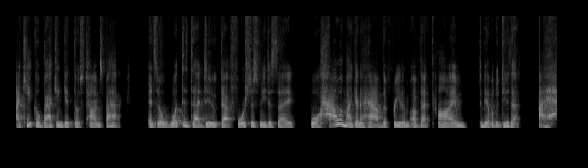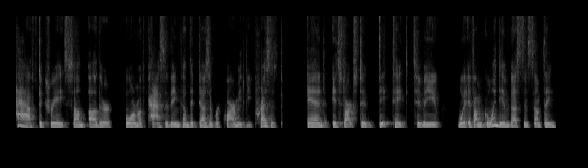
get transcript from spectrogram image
I can't go back and get those times back. And so, what did that do? That forces me to say, well, how am I going to have the freedom of that time to be able to do that? I have to create some other form of passive income that doesn't require me to be present. And it starts to dictate to me if I'm going to invest in something,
